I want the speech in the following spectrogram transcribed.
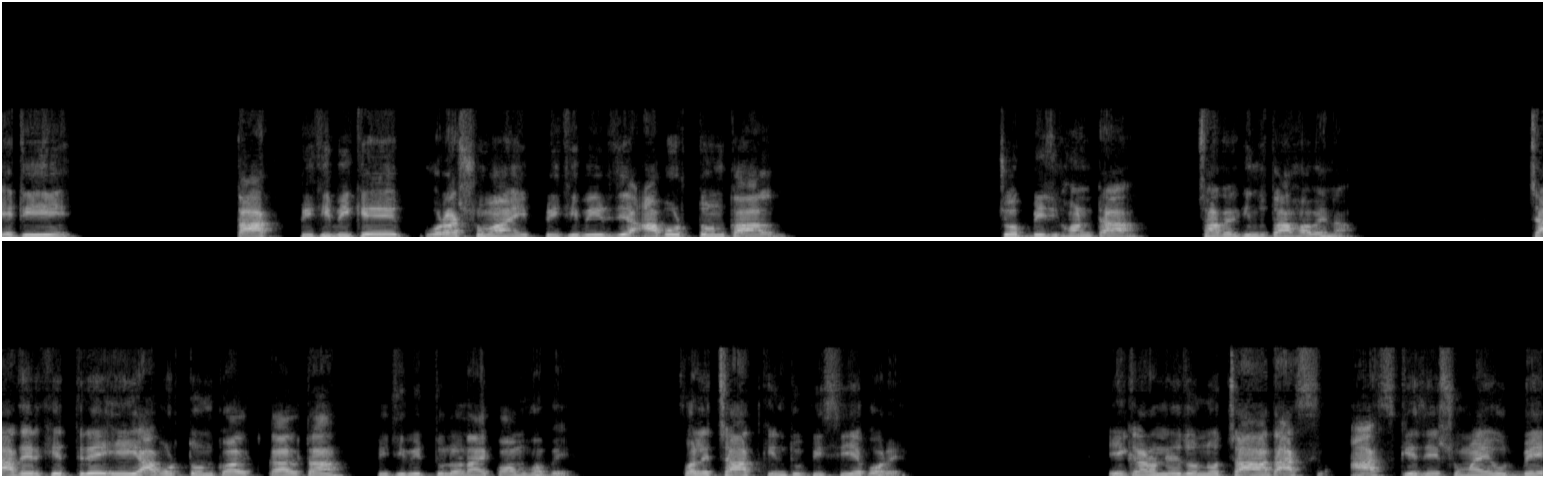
এটি তার পৃথিবীকে ঘোরার সময় পৃথিবীর যে আবর্তন কাল চব্বিশ ঘণ্টা চাঁদের কিন্তু তা হবে না। চাঁদের ক্ষেত্রে এই আবর্তন কাল কালটা পৃথিবীর তুলনায় কম হবে। ফলে চাঁদ কিন্তু পিছিয়ে পড়ে। এই কারণের জন্য চাঁদ আজ, আজকে যে সময়ে উঠবে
